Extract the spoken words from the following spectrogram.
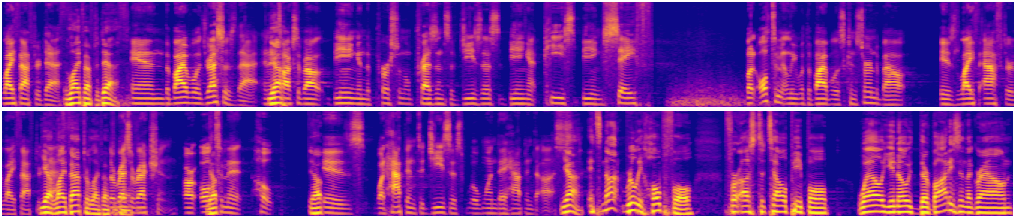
life after death. life after death. And the Bible addresses that. And Yeah. it talks about being in the personal presence of Jesus, being at peace, being safe. But ultimately, what the Bible is concerned about is life after life after death. Yeah, death. life after life after death. the death. resurrection. Our ultimate hope Yep. is what happened to Jesus will one day happen to us. Yeah, it's not really hopeful for us to tell people, well, you know, their body's in the ground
